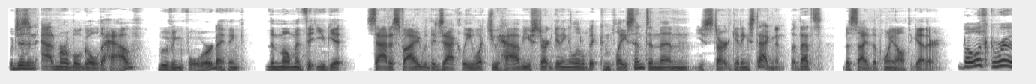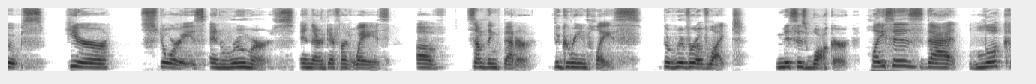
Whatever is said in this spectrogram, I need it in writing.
Which is an admirable goal to have moving forward. I think the moment that you get satisfied with exactly what you have, you start getting a little bit complacent and then you start getting stagnant. But that's beside the point altogether. Both groups hear stories and rumors in their different ways of something better. The Green Place, the River of Light, Mrs. Walker, places that look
